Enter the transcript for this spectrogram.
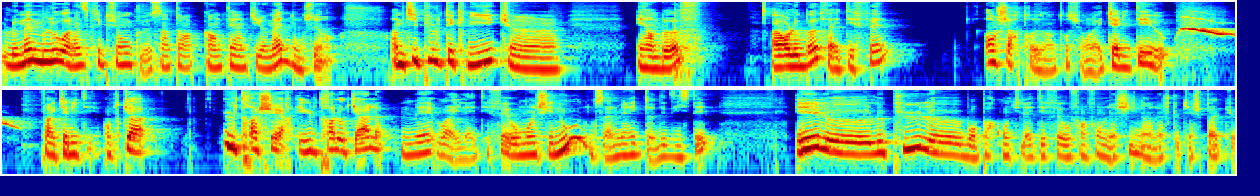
le même lot à l'inscription que le 51 km, donc c'est un, petit pull technique euh, et un bœuf. Alors le bœuf a été fait en chartreuse, attention, la qualité, euh, enfin qualité, en tout cas ultra cher et ultra local, mais voilà, il a été fait au moins chez nous, donc ça a le mérite d'exister. Et le, pull, bon par contre il a été fait au fin fond de la Chine, hein. là je te cache pas que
